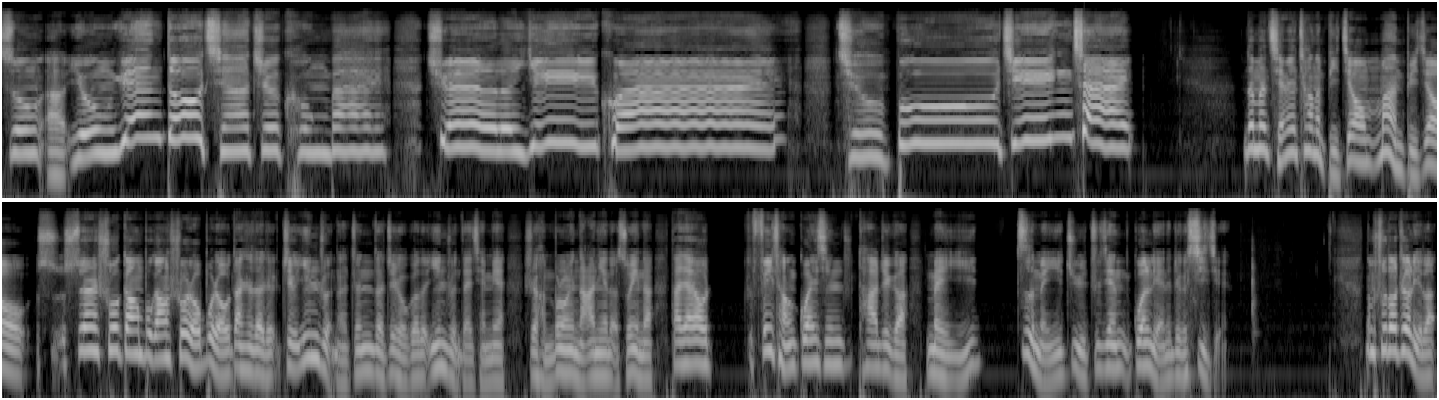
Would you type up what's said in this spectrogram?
总啊，永远都夹着空白，缺了一块就不精彩。那么前面唱的比较慢，比较虽然说刚不刚，说柔不柔，但是的这这个音准呢，真的这首歌的音准在前面是很不容易拿捏的，所以呢，大家要非常关心它这个每一字每一句之间关联的这个细节。那么说到这里了，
